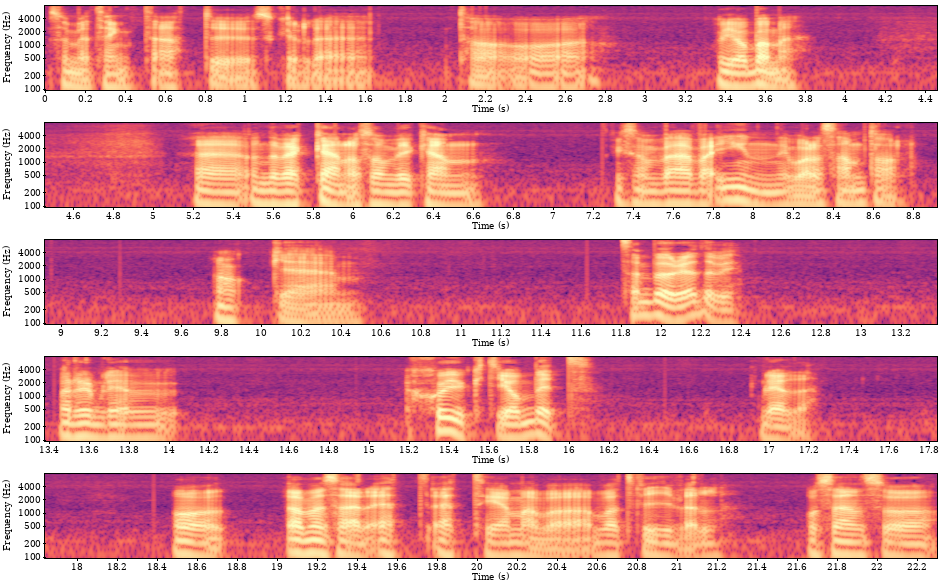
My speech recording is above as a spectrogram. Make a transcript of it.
Som jag tänkte att du skulle ta och, och jobba med eh, under veckan och som vi kan liksom väva in i våra samtal. Och eh, sen började vi. Och det blev sjukt jobbigt. Blev det. Och ja, men så här, ett, ett tema var, var tvivel. Och sen så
